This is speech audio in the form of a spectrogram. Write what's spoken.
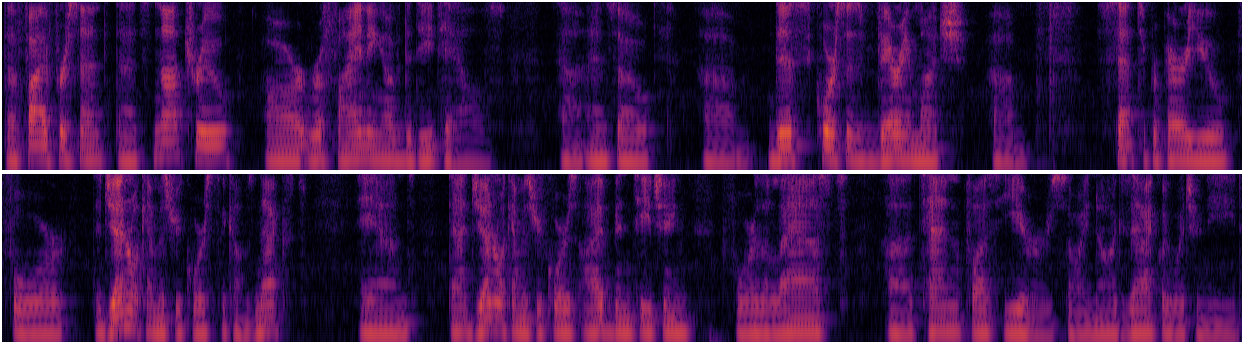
the 5% that's not true are refining of the details uh, and so um, this course is very much um, set to prepare you for the general chemistry course that comes next. And that general chemistry course I've been teaching for the last uh, 10 plus years. So I know exactly what you need.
